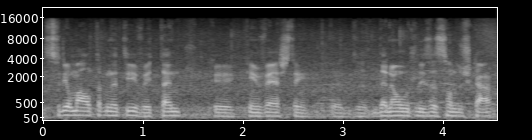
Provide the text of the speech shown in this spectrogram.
Seria uma alternativa e tanto que, que investem da não utilização dos carros,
